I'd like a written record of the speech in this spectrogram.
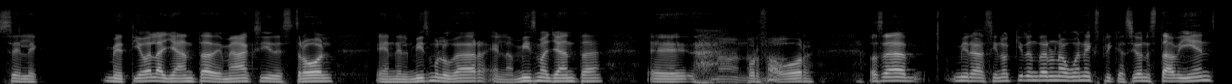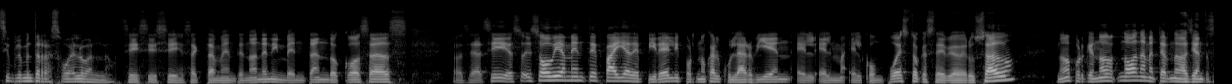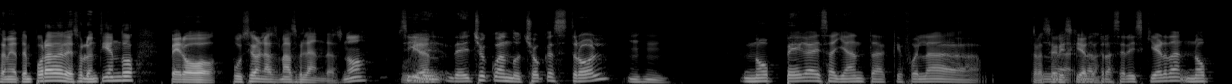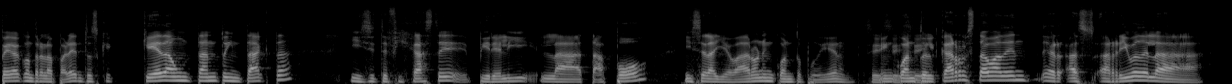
se le metió a la llanta de Max y de Stroll en el mismo lugar, en la misma llanta. eh, No, no, por no. favor. O sea, mira, si no quieren dar una buena explicación, está bien, simplemente resuélvanlo. Sí, sí, sí, exactamente. No anden inventando cosas. O sea, sí, eso es obviamente falla de Pirelli por no calcular bien el, el el compuesto que se debió haber usado, ¿no? Porque no, no van a meter nuevas llantas a media temporada, eso lo entiendo, pero pusieron las más blandas, ¿no? Sí, Hubieran- de, de hecho, cuando choca Stroll, no pega esa llanta que fue la Trasera la- izquierda. La trasera izquierda no pega contra la pared, entonces que queda un tanto intacta y si te fijaste, Pirelli la tapó y se la llevaron en cuanto pudieron. Sí, en sí, cuanto sí. el carro estaba er- arriba de la,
